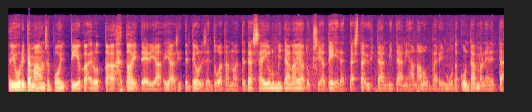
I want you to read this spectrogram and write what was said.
No juuri tämä on se pointti, joka erottaa taiteen ja, ja sitten teollisen tuotannon, että tässä ei ollut mitään ajatuksia tehdä tästä yhtään mitään ihan alun perin muuta kuin tämmöinen, että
